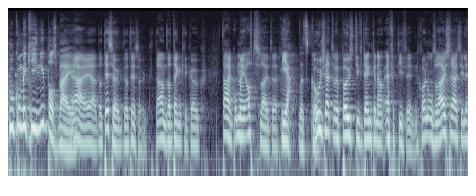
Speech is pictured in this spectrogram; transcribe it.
hoe kom ik hier nu pas bij? Ja, ja, dat is ook, dat is ook. Daarom, dat denk ik ook. Tarek, om mee af te sluiten. Ja, let's go. Hoe zetten we positief denken nou effectief in? Gewoon onze luisteraars, die,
